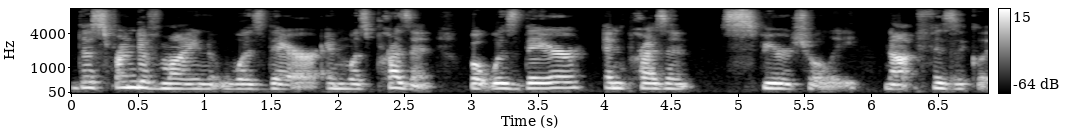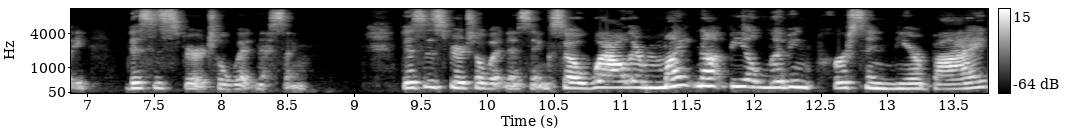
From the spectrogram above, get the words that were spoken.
this friend of mine was there and was present but was there and present spiritually not physically. This is spiritual witnessing this is spiritual witnessing. So while there might not be a living person nearby,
